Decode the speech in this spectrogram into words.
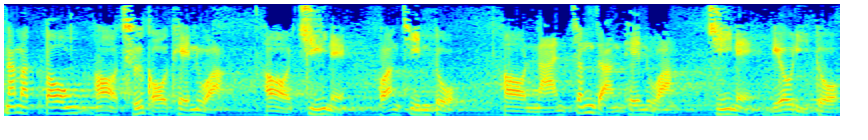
那么东哦持国天王哦居呢黄金多。哦，南增长天王居呢琉璃多，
